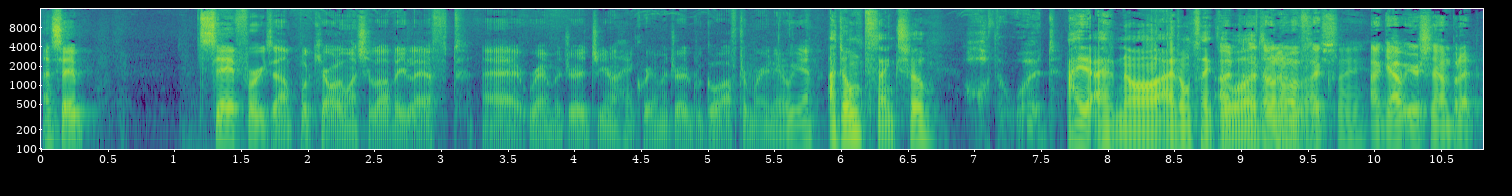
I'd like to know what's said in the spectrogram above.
and say say for example Carlo Ancelotti left uh, Real Madrid, do you not think Real Madrid would go after Mourinho again? I don't think so. Oh, they would. I, I no, I don't think they I, I don't know know, if like, actually. I get what you're saying, but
